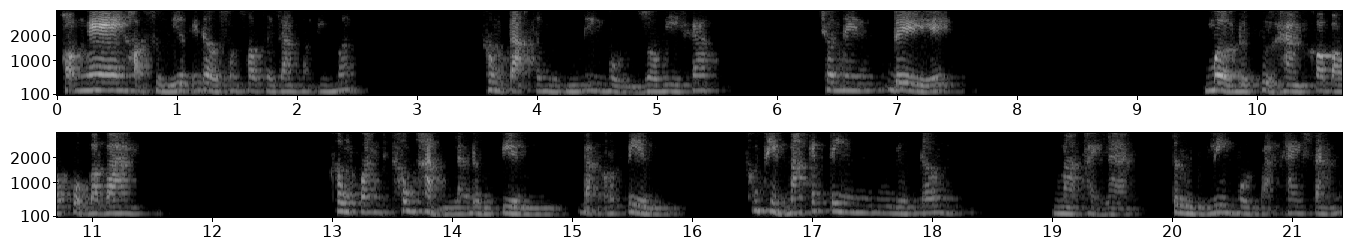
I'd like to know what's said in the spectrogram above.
họ nghe họ xử lý ở cái đầu xong sau thời gian họ đi mất không tạo ra được linh hồn yogi khác cho nên để mở được cửa hàng kho báu của Baba không quan, không hẳn là đồng tiền, bạn có tiền, không thể marketing được đâu, mà phải là từ linh hồn bạn khai sáng,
